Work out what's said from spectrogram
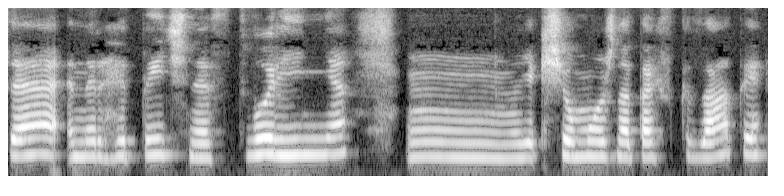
це енергетичне створіння, якщо можна так сказати,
